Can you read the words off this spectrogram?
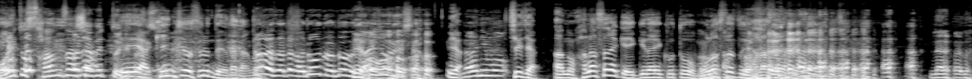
割と散々喋っといいやいや、てたんですよ。緊張するんだよ。だから、まあ。だからどうぞどうぞ大丈夫でしたよ。いや、何も？違う違う、あの、話さなきゃいけないことを漏らさずに話さなきゃいけない。なるほど。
